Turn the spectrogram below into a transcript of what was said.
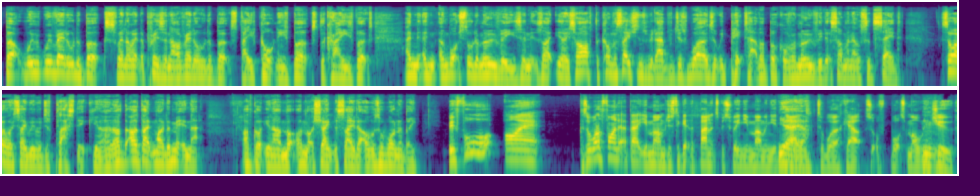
But we, we read all the books. When I went to prison, I read all the books, Dave Courtney's books, the Krays books, and, and, and watched all the movies. And it's like, you know, so after conversations we'd have were just words that we'd picked out of a book or a movie that someone else had said. So I always say we were just plastic, you know, I, I don't mind admitting that. I've got, you know, I'm not, I'm not ashamed to say that I was a wannabe. Before I, because I want to find out about your mum, just to get the balance between your mum and your Yeah, dad yeah. Mm. to work out sort of what's moulded you.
